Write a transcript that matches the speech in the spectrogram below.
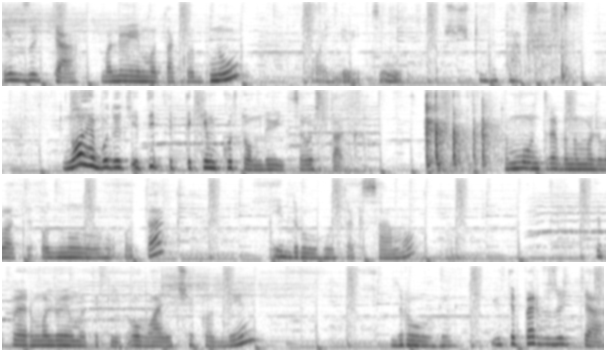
і взуття. Малюємо так одну. Ой, дивіться, ні, трошечки не так. Ноги будуть іти під таким кутом, дивіться, ось так. Тому треба намалювати одну ногу отак і другу так само. Тепер малюємо такий овальчик один, другий. І тепер взуття.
